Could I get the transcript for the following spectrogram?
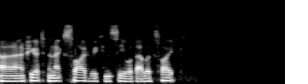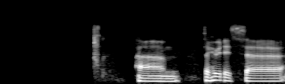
Uh, if you go to the next slide, we can see what that looks like. Um, so here it is, uh,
